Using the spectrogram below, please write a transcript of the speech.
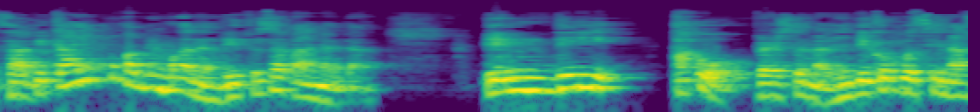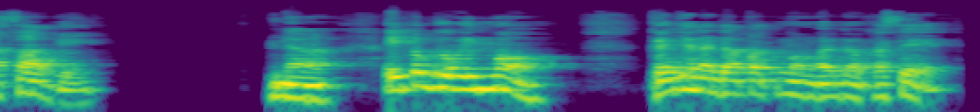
sabi, kahit po kami mga nandito sa Canada, hindi, ako, personal, hindi ko po sinasabi na, "Eh, ito gawin mo. Ganyan na dapat mong ano, kasi,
